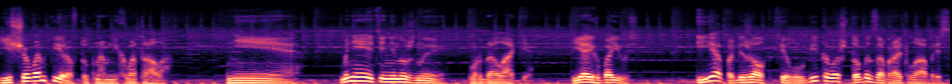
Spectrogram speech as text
Еще вампиров тут нам не хватало. не мне эти не нужны, вурдалаки. Я их боюсь. И я побежал к телу убитого, чтобы забрать Лабрис.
